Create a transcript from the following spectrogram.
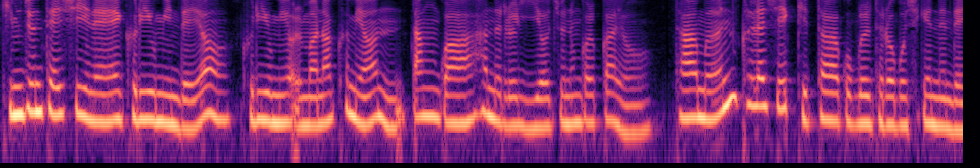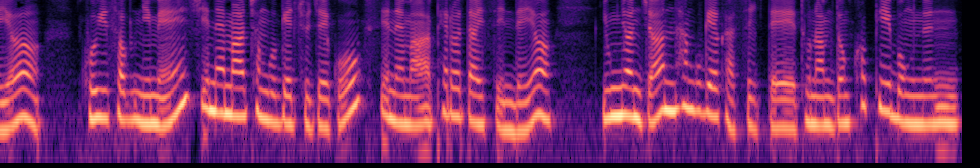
김준태 시인의 그리움인데요. 그리움이 얼마나 크면 땅과 하늘을 이어주는 걸까요? 다음은 클래식 기타 곡을 들어보시겠는데요. 고희석님의 시네마 천국의 주제곡 시네마 패러다이스인데요. 6년 전 한국에 갔을 때 도남동 커피 먹는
